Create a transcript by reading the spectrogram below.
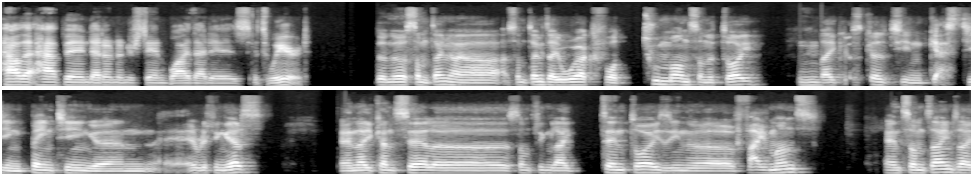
how that happened. I don't understand why that is. It's weird. don't know. Sometimes, uh, sometimes I work for two months on a toy, Mhm. like sculpting, casting, painting, and everything else, and I can sell uh, something like ten toys in uh, five months. And sometimes I,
